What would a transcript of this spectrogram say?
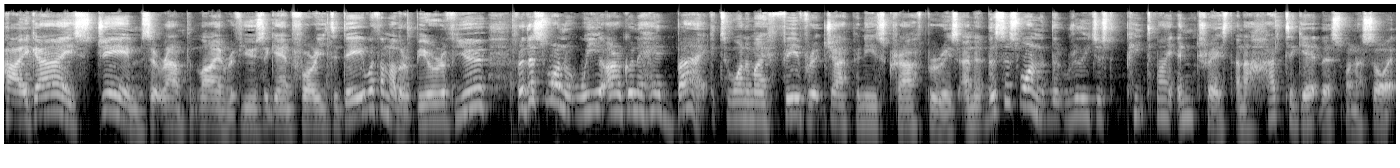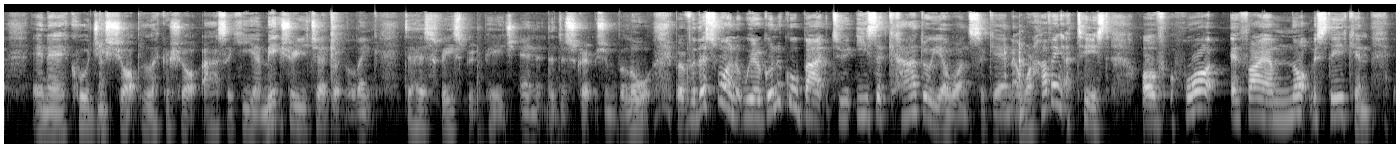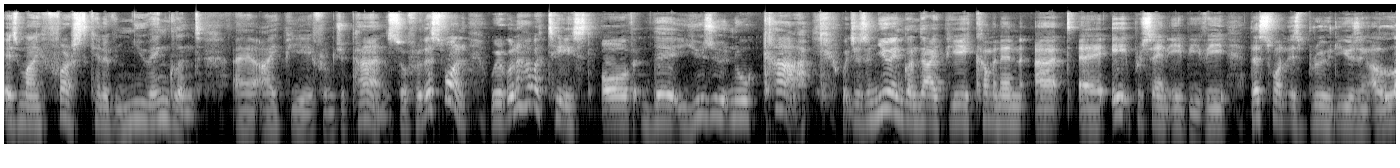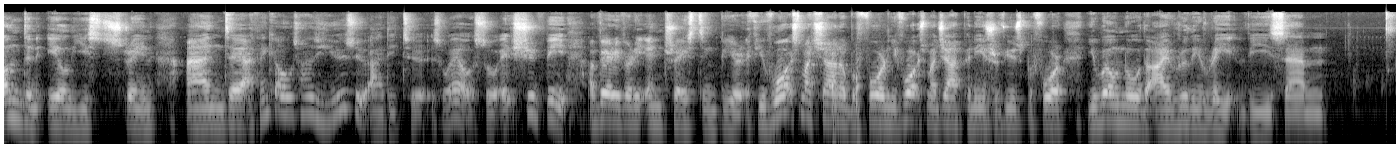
Hi guys, James at Rampant Lion Reviews again for you today with another beer review. For this one we are going to head back to one of my favourite Japanese craft breweries and this is one that really just piqued my interest and I had to get this when I saw it in uh, Koji's shop, liquor shop Asahiya. Make sure you check out the link to his Facebook page in the description below. But for this one we are going to go back to Ise Kadoya once again and we're having a taste of what, if I am not mistaken, is my first kind of New England uh, IPA from Japan. So for this one, we're going to have a taste of the Yuzu no Ka, which is a New England IPA coming in at 8% uh, ABV. This one is brewed using a London ale yeast strain, and uh, I think it also has yuzu added to it as well. So it should be a very, very interesting beer. If you've watched my channel before and you've watched my Japanese reviews before, you will know that I really rate these um,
